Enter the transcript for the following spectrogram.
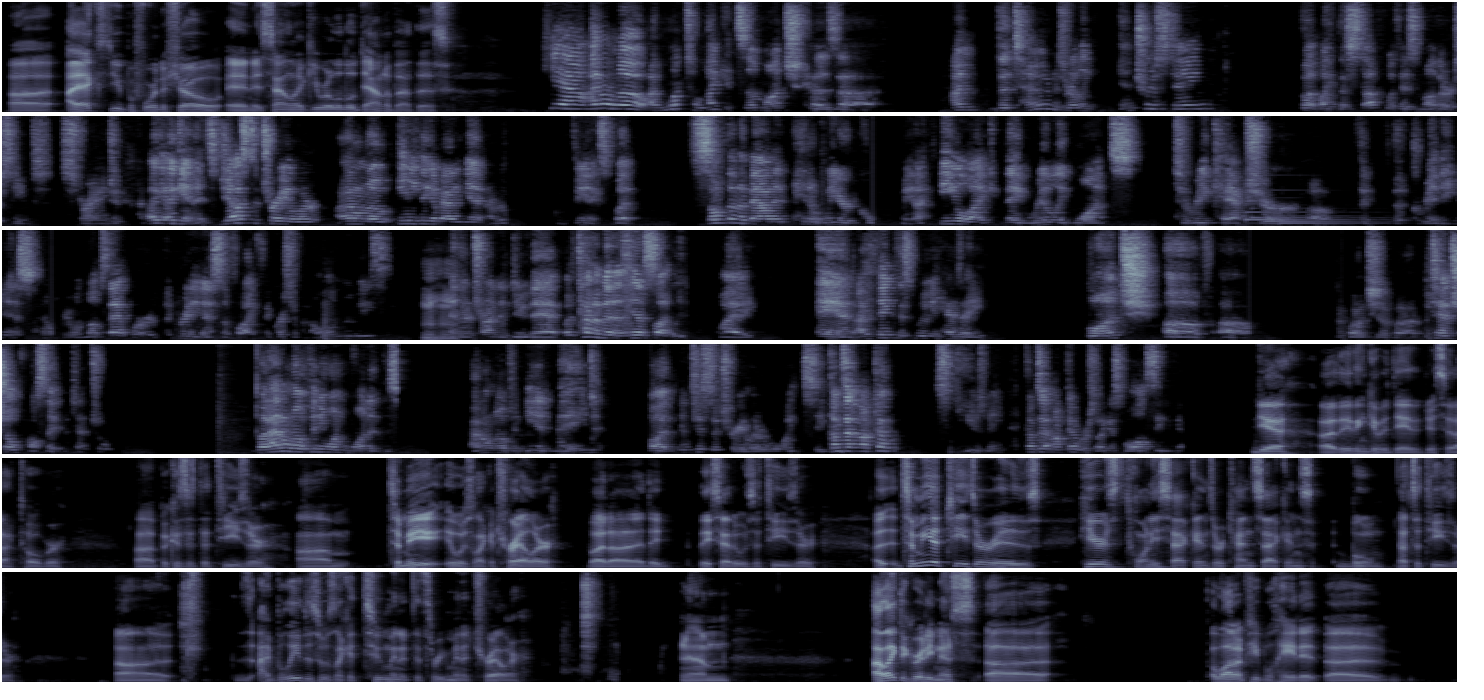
Uh, I asked you before the show, and it sounded like you were a little down about this. Yeah, I don't know. I want to like it so much because uh, I'm the tone is really interesting, but like the stuff with his mother seems strange. I, again, it's just a trailer. I don't know anything about it yet. I really Phoenix, but something about it hit a weird chord. with me. I feel like they really want to recapture um, the the grittiness. I know everyone loves that word. The grittiness of like the Christopher Nolan movies Mm-hmm. and they're trying to do that, but kind of in a, in a slightly different way. And I think this movie has a bunch of um, a bunch of uh, potential. I'll say potential, but I don't know if anyone wanted this. I don't know if it needed made, but it's just a trailer. We'll wait and see. Comes out in October. Excuse me. Comes out in October, so I guess we'll all see. together. Yeah, uh, they didn't give a date; They just said October, uh, because it's a teaser. Um, to me, it was like a trailer, but uh, they they said it was a teaser. Uh, to me, a teaser is here's twenty seconds or ten seconds, boom, that's a teaser. Uh, I believe this was like a two minute to three minute trailer, and I like the grittiness. Uh, a lot of people hate it uh,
